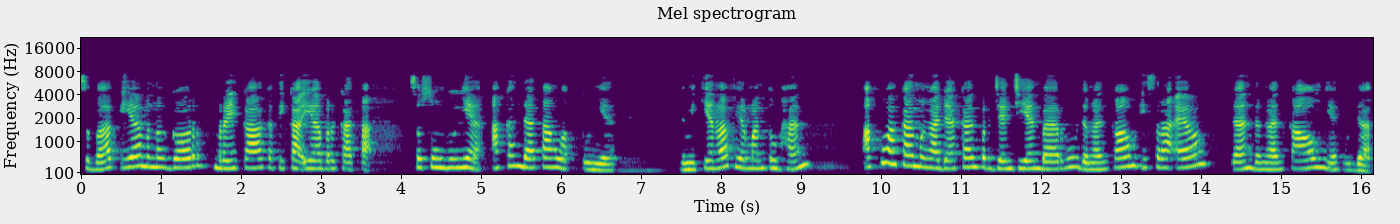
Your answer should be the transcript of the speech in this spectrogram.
Sebab ia menegur mereka ketika ia berkata, sesungguhnya akan datang waktunya. Demikianlah firman Tuhan, Aku akan mengadakan perjanjian baru dengan kaum Israel dan dengan kaum Yehuda.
